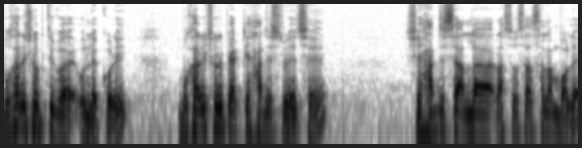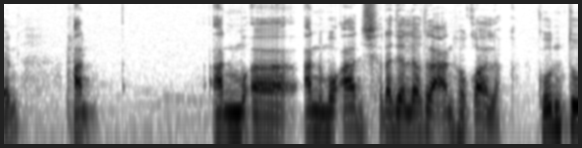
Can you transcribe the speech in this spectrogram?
বুখারি শরীফ থেকে উল্লেখ করি। বুখারি শরীফে একটি হাদিস রয়েছে। সে হাদিসে আল্লাহ রাসুল সাল্লাম বলেন, আন আন আন মোয়াজ রাজি আল্লাহ আনহ কলক কুন্তু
